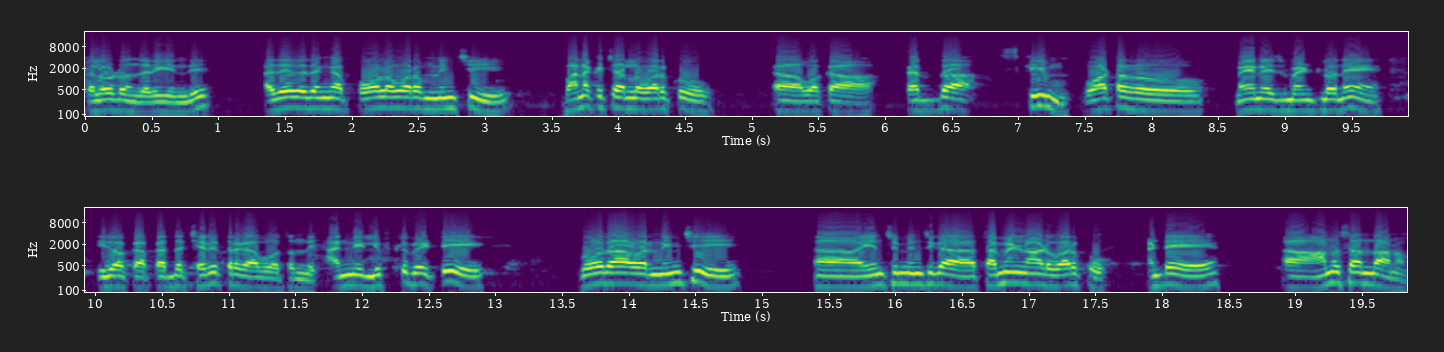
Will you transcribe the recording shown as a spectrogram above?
పిలవడం జరిగింది. అదేవిధంగా పోలవరం నుంచి బనకచర్ల వరకు ఒక పెద్ద స్కీమ్ వాటర్ మేనేజ్మెంట్లోనే ఇది ఒక పెద్ద చరిత్ర కాబోతుంది. అన్ని లిఫ్ట్లు పెట్టి గోదావరి నుంచి ఇంచుమించుగా తమిళనాడు వరకు అంటే అనుసంధానం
